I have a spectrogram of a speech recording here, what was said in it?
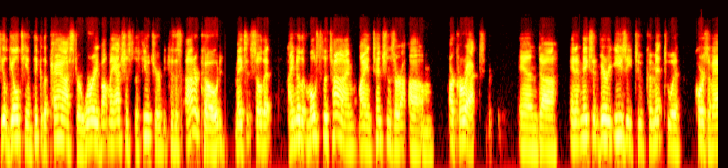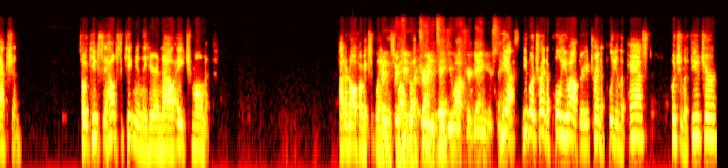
feel guilty and think of the past or worry about my actions to the future because this honor code makes it so that I know that most of the time my intentions are um, are correct, and uh, and it makes it very easy to commit to a course of action. So it keeps it helps to keep me in the here and now each moment. I don't know if I'm explaining When, this when well. people but- are trying to take you off your game, you're saying. Yes, people are trying to pull you out there. You're trying to pull you in the past, put you in the future.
